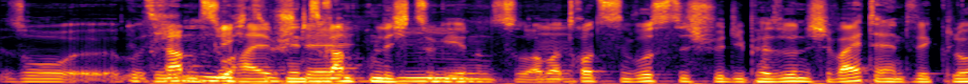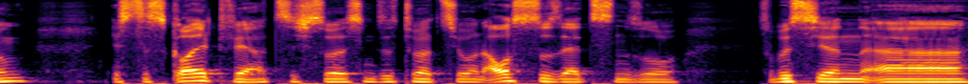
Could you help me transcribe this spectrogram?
so äh, Ins Rampenlicht zu halten, ins. Rampenlicht zu Mhm. gehen und so. Aber trotzdem wusste ich, für die persönliche Weiterentwicklung ist es Gold wert, sich solchen Situationen auszusetzen, so, so ein bisschen äh,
